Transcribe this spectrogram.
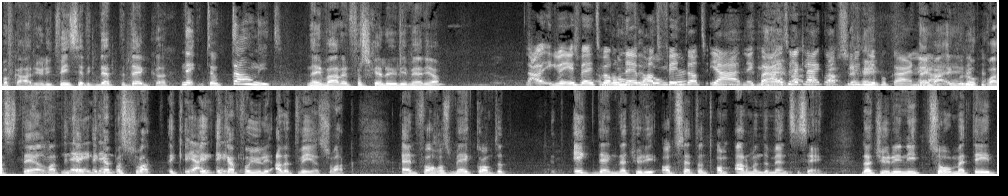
elkaar, jullie twee? Zit ik net te denken? Nee, totaal niet. Nee, waarin verschillen jullie, Mirjam? Nou, ik wil eerst weten waarom Neberhard vindt dat... Ja, nee, qua Nee, uiterlijk maar- lijken we maar- absoluut nee. niet op elkaar. Nee, maar ik bedoel qua stijl. Want Nee, kijk, ik ik, denk- heb een zwak... Ik, ik, ik, ik heb voor jullie alle twee een zwak. En volgens mij komt het... Ik denk dat jullie ontzettend omarmende mensen zijn. Dat jullie niet zo meteen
